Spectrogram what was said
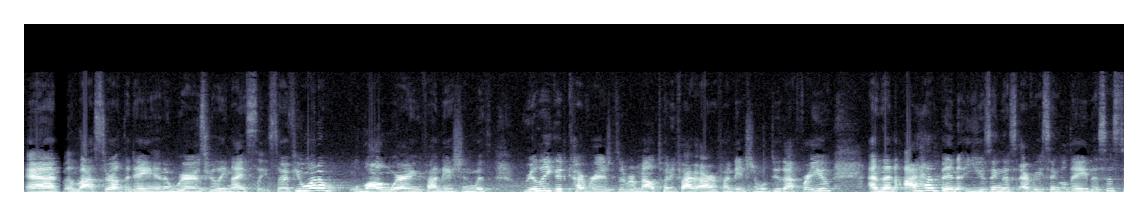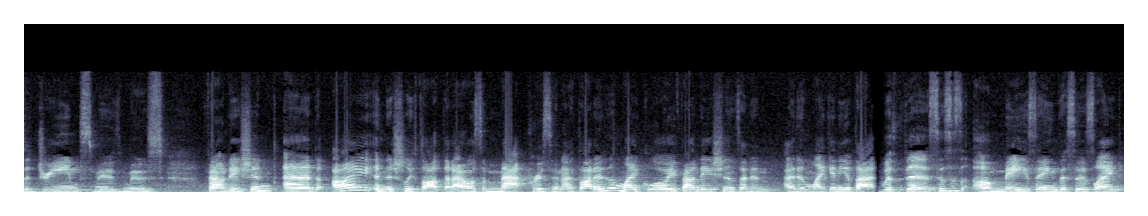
and it lasts throughout the day and it wears really nicely. So if you want a long wearing foundation with really good coverage, the Rimmel 25 hour foundation will do that for you. And then I have been using this every single day. This is the Dream Smooth Mousse foundation and I initially thought that I was a matte person. I thought I didn't like glowy foundations. I didn't I didn't like any of that. With this, this is amazing. This is like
